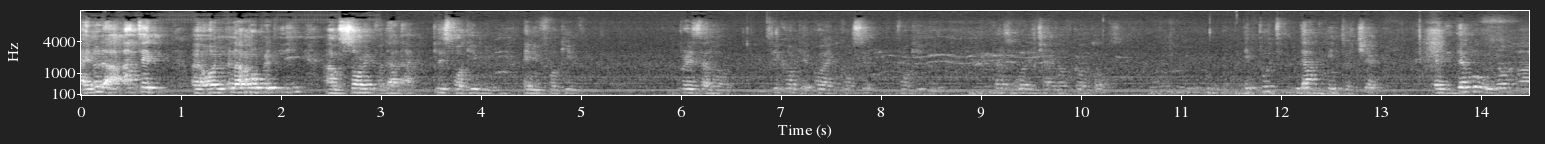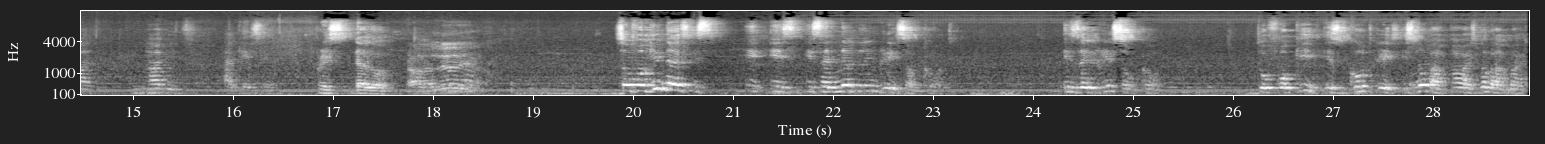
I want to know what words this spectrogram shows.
I know that I acted uh, inappropriately. I'm sorry for that. Please forgive me. And you forgive. Praise the Lord. Pick up the call and say, forgive me. That's what a child of God does. He put that into check. And the devil will not have, have it against him. Praise the Lord. Hallelujah. So forgiveness is, is, is enabling grace of God. It's the grace of God. To forgive is God's grace. It's not by power, it's not by might.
